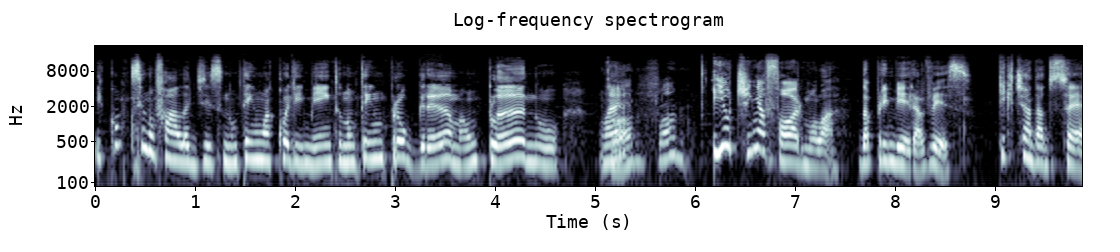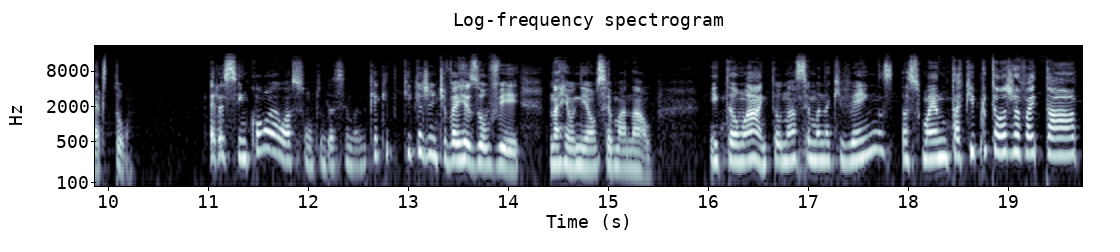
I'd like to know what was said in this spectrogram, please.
E como que se não fala disso? Não tem um acolhimento, não tem um programa, um plano, não é? Claro, claro. E eu tinha a fórmula da primeira vez. O que, que tinha dado certo? Era assim, qual é o assunto da semana? O que, que, que a gente vai resolver na reunião semanal? Então, ah, então na semana que vem a Sumaia não está aqui porque ela já vai estar tá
